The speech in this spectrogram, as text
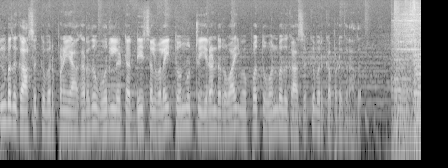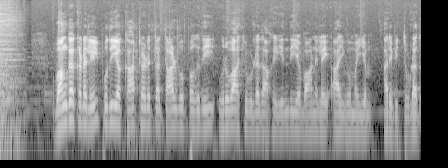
எண்பது காசுக்கு விற்பனையாகிறது. ஒரு லிட்டர் டீசல் விலை தொன்னூற்றி இரண்டு ரூபாய் முப்பத்து ஒன்பது காசுக்கு விற்கப்படுகிறது. வங்கக்கடலில் புதிய காற்றழுத்த தாழ்வு பகுதி உருவாகியுள்ளதாக இந்திய வானிலை ஆய்வு மையம் அறிவித்துள்ளது.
